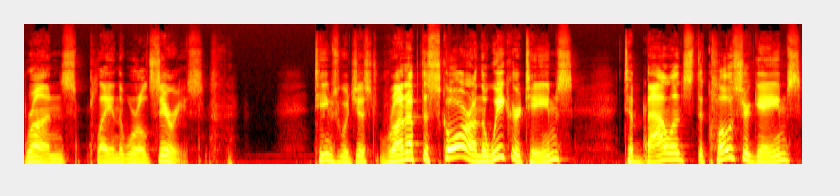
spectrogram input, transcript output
runs play in the World Series. teams would just run up the score on the weaker teams to balance the closer games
